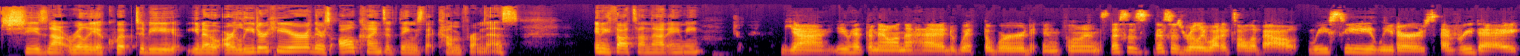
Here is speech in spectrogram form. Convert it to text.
she's not really equipped to be, you know, our leader here? There's all kinds of things that come from this. Any thoughts on that, Amy? Yeah, you hit the nail on the head with the word influence. This is this is really what it's all about. We see leaders every day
